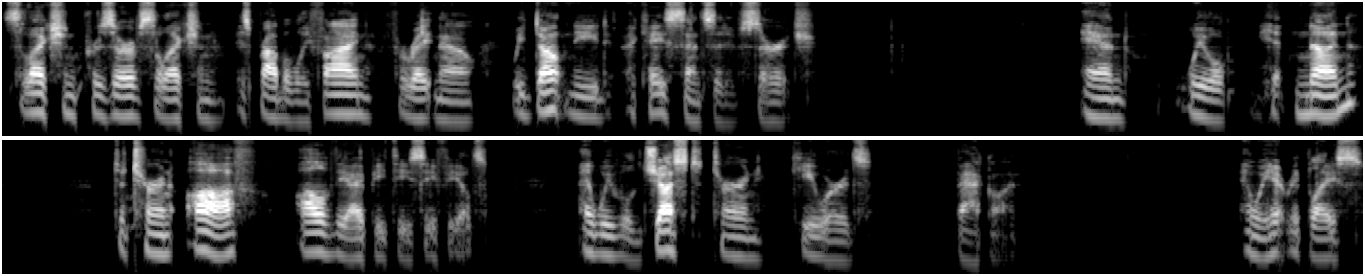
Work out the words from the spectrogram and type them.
Selection preserve selection is probably fine for right now. We don't need a case sensitive search. And we will hit none to turn off all of the IPTC fields. And we will just turn keywords back on. And we hit replace.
